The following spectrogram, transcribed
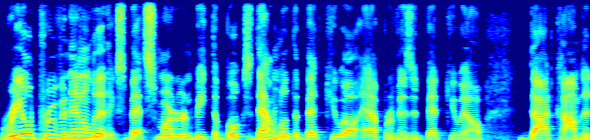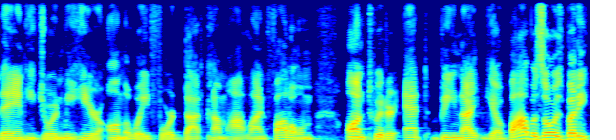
real proven analytics. Bet smarter and beat the books. Download the BetQL app or visit BetQL.com today. And he joined me here on the WadeFord.com hotline. Follow him on Twitter at B Nightengale. Bob, as always, buddy,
